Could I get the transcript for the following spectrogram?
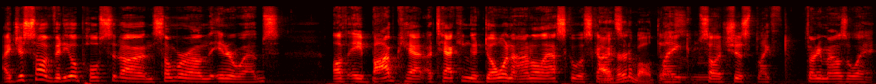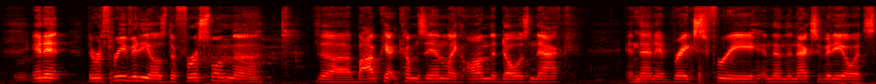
I just saw a video posted on somewhere on the interwebs of a bobcat attacking a doe in Onalaska, Wisconsin. I heard about this. Like, so it's just like 30 miles away. Mm-hmm. And it there were three videos. The first one, the the bobcat comes in like on the doe's neck, and then it breaks free. And then the next video, it's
